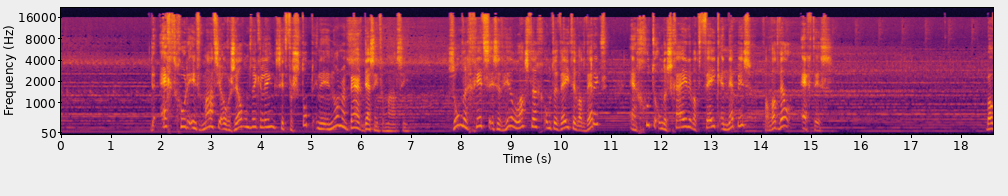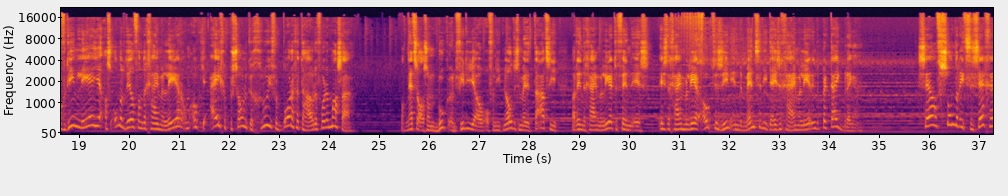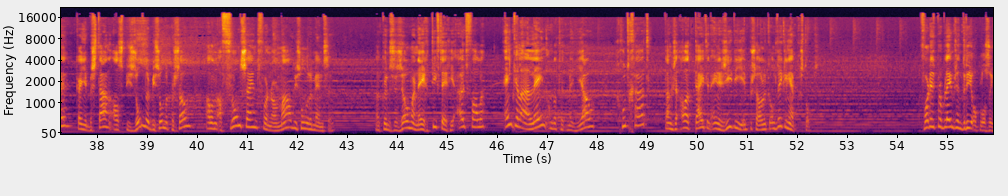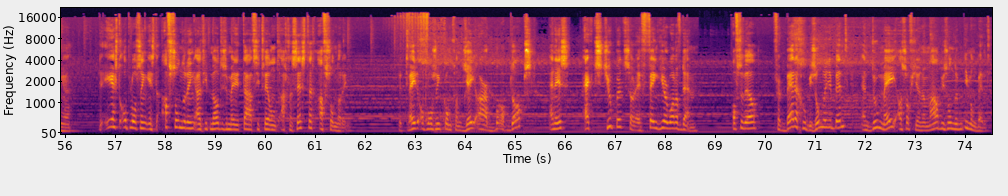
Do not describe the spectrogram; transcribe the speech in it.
De echt goede informatie over zelfontwikkeling zit verstopt in een enorme berg desinformatie. Zonder gids is het heel lastig om te weten wat werkt en goed te onderscheiden wat fake en nep is van wat wel echt is. Bovendien leer je als onderdeel van de geheime leer om ook je eigen persoonlijke groei verborgen te houden voor de massa. Want net zoals een boek, een video of een hypnotische meditatie waarin de geheime leer te vinden is, is de geheime leer ook te zien in de mensen die deze geheime leer in de praktijk brengen. Zelfs zonder iets te zeggen kan je bestaan als bijzonder bijzonder persoon al een affront zijn voor normaal bijzondere mensen. Dan kunnen ze zomaar negatief tegen je uitvallen, enkel en alleen omdat het met jou goed gaat dankzij alle tijd en energie die je in persoonlijke ontwikkeling hebt gestopt. Voor dit probleem zijn drie oplossingen. De eerste oplossing is de afzondering uit hypnotische meditatie 268 afzondering. De tweede oplossing komt van J.R. Bob Dobbs en is Act stupid so they think you're one of them. Oftewel, verberg hoe bijzonder je bent en doe mee alsof je een normaal bijzonder iemand bent.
